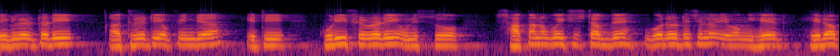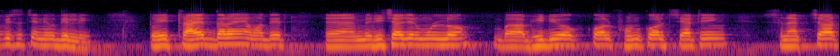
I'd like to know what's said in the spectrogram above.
regulatory authority of India, এটি কুড়ি ফেব্রুয়ারি উনিশশো সাতানব্বই খ্রিস্টাব্দে গড়ে উঠেছিল এবং হেড হেড অফিস হচ্ছে নিউ দিল্লি। তো এই ট্রায়ের দ্বারাই আমাদের রিচার্জের মূল্য বা video call phone call chatting Snapchat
